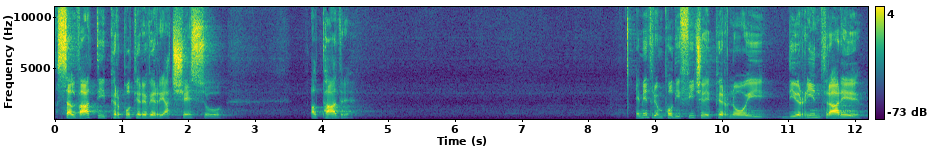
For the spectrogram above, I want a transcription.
salvati per poter avere accesso al Padre. E mentre è un po' difficile per noi di rientrare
